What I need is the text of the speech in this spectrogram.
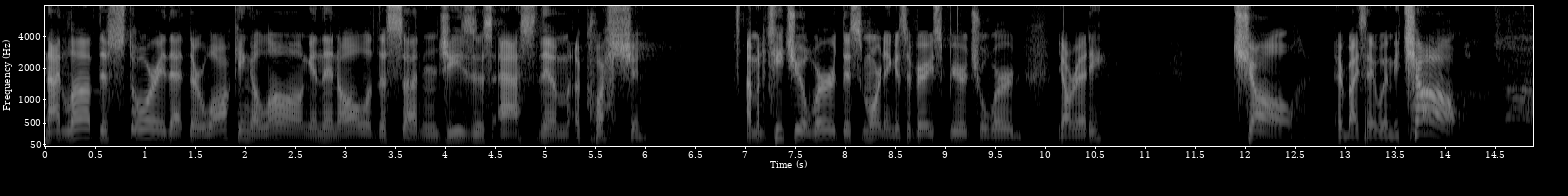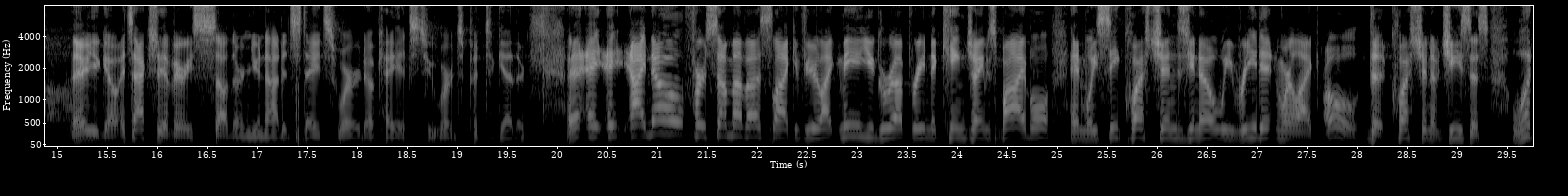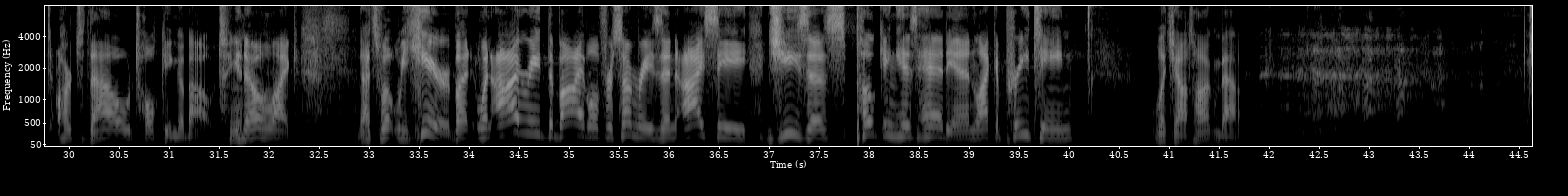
And I love the story that they're walking along, and then all of a sudden, Jesus asks them a question. I'm going to teach you a word this morning. It's a very spiritual word. Y'all ready? Chal. Everybody say it with me. Chal. There you go. It's actually a very southern United States word, okay? It's two words put together. I know for some of us, like if you're like me, you grew up reading the King James Bible and we see questions, you know, we read it and we're like, oh, the question of Jesus, what art thou talking about? You know, like, that's what we hear. But when I read the Bible, for some reason, I see Jesus poking his head in like a preteen. What y'all talking about?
